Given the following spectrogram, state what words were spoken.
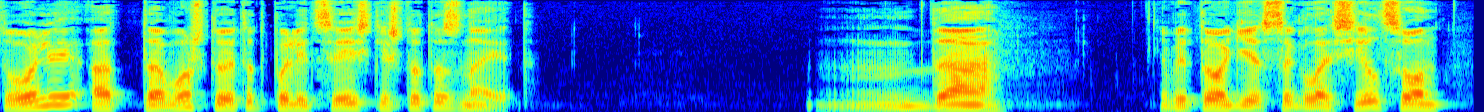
то ли от того, что этот полицейский что-то знает. «Да», — в итоге согласился он, —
